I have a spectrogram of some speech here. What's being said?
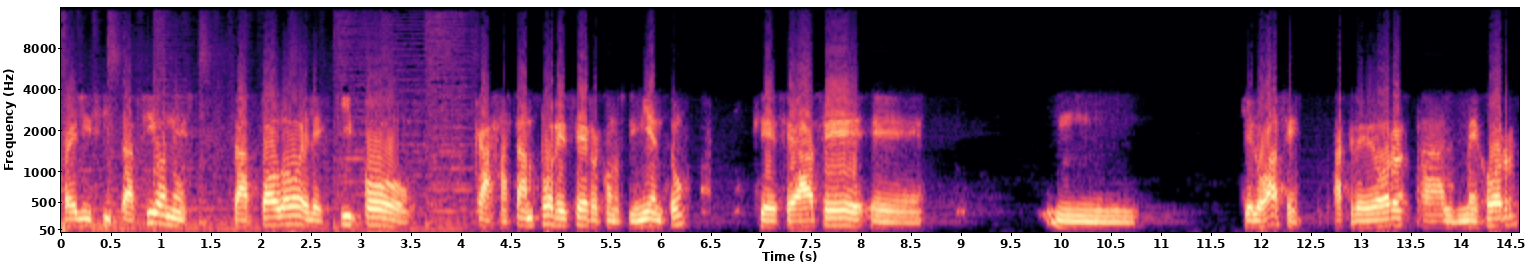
Felicitaciones a todo el equipo Cajazán por ese reconocimiento que se hace, eh, que lo hace acreedor al mejor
